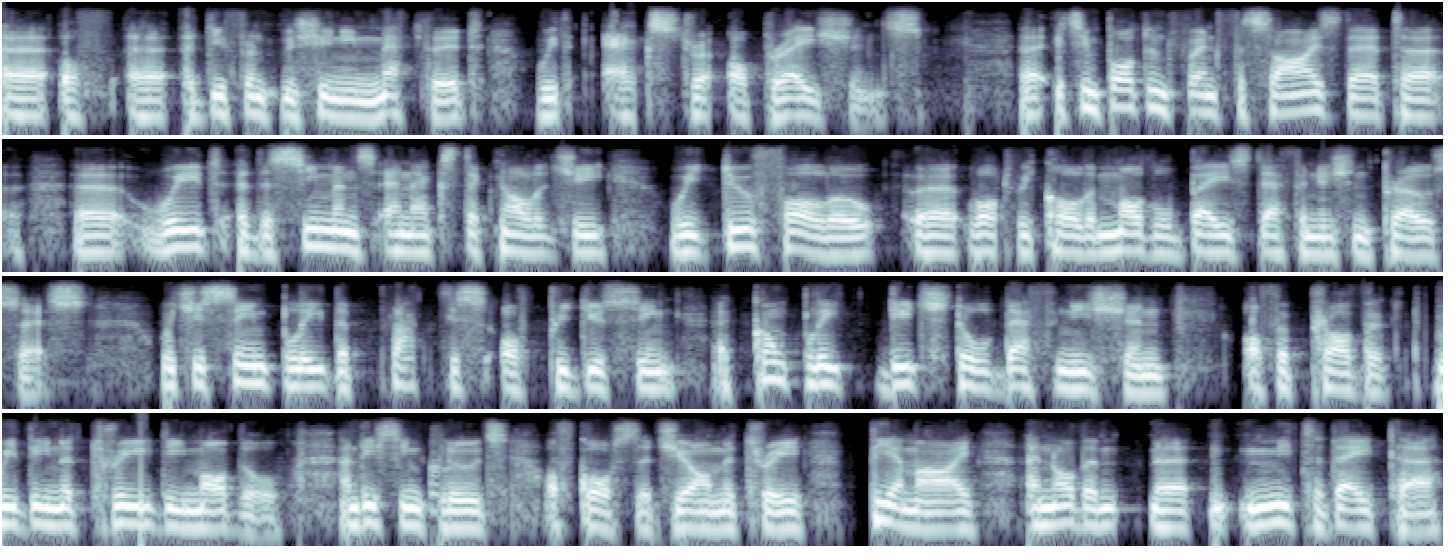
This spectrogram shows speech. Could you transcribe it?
of a different machining method with extra operations. Uh, it's important to emphasize that uh, uh, with the Siemens NX technology, we do follow what we call a model-based definition process, which is simply the practice of producing a complete digital definition of a product within a 3D model. And this includes, of course, the geometry, PMI, and other metadata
